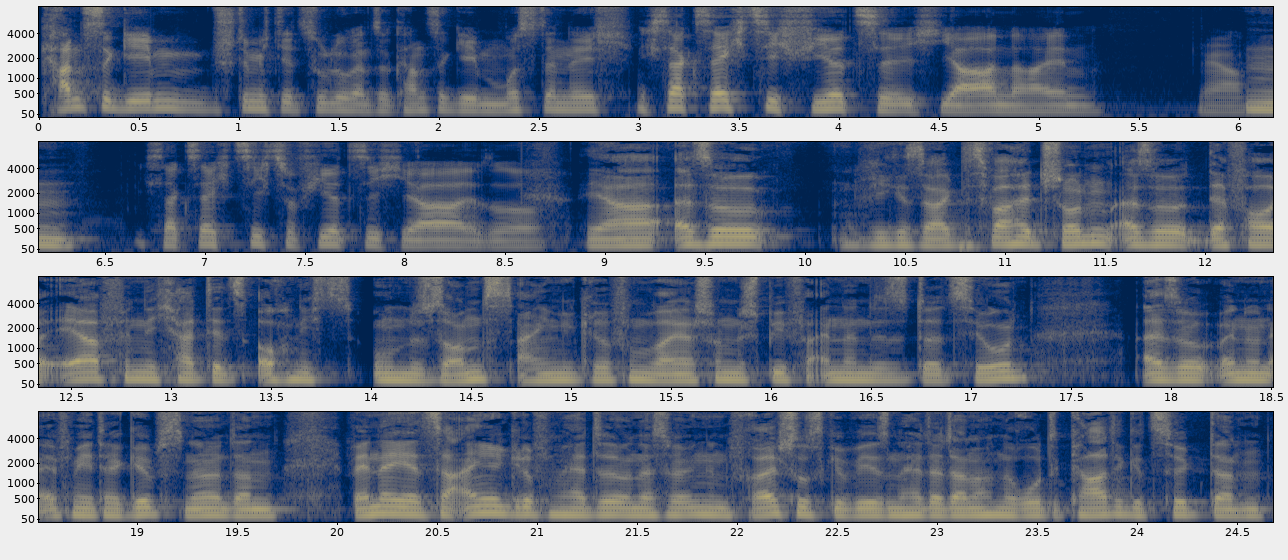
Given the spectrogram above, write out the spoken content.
kannst du geben, stimme ich dir zu, Logan, so kannst du geben, musste nicht. Ich sag 60, 40, ja, nein. Ja. hm. Ich sag 60 zu 40, ja, also. Ja, also, wie gesagt, es war halt schon, also der VR, finde ich, hat jetzt auch nichts umsonst eingegriffen, war ja schon eine spielverändernde Situation. Also, wenn du einen Elfmeter gibst, ne, dann, wenn er jetzt da eingegriffen hätte und das wäre irgendein Freistoß gewesen, hätte er da noch eine rote Karte gezückt, dann,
